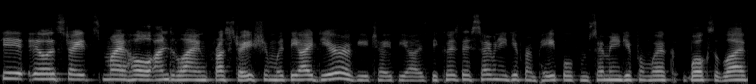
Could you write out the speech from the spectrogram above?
illustrates my whole underlying frustration with the idea of utopia is because there's so many different people from so many different work, walks of life.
